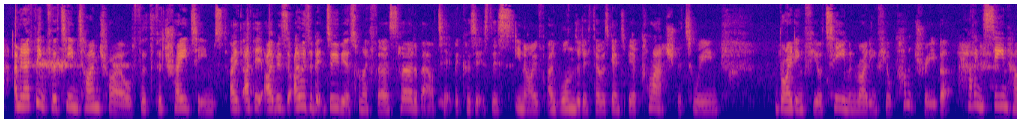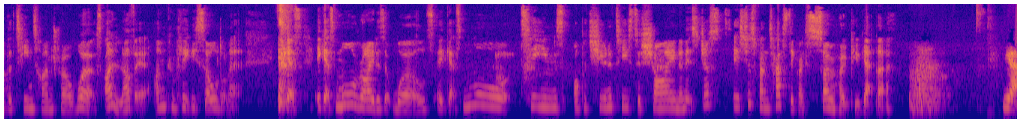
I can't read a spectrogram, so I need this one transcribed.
I, mean, I think for the team time trial for for trade teams, I, I think I was I was a bit dubious when I first heard about it because it's this. You know, I've, I wondered if there was going to be a clash between riding for your team and riding for your country. But having seen how the team time trial works, I love it. I'm completely sold on it. It gets it gets more riders at Worlds. It gets more teams opportunities to shine, and it's just it's just fantastic. I so hope you get there. Yeah,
